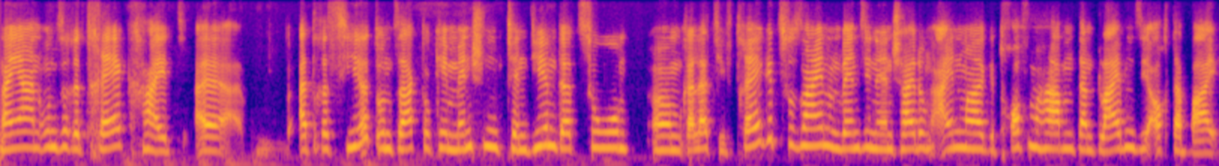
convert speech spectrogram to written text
naja, an unsere Trägheit äh, adressiert und sagt, okay, Menschen tendieren dazu, ähm, relativ träge zu sein und wenn sie eine Entscheidung einmal getroffen haben, dann bleiben sie auch dabei.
